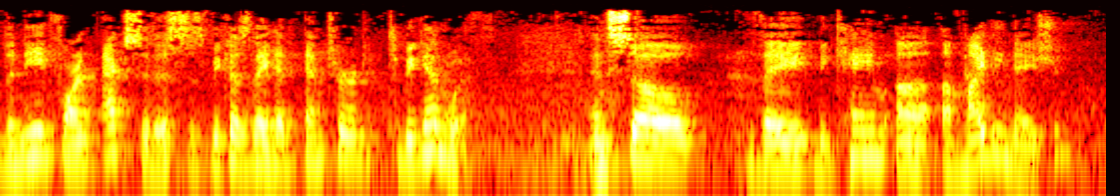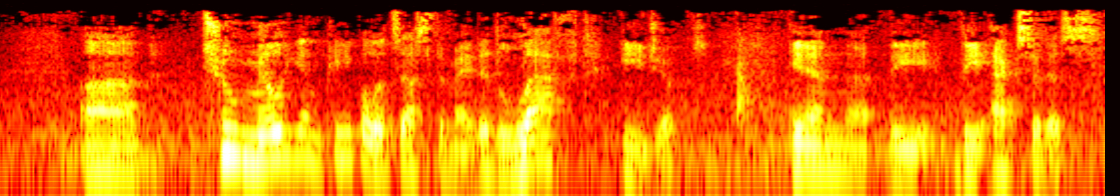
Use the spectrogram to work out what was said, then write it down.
the need for an Exodus is because they had entered to begin with. And so they became a, a mighty nation. Uh, Two million people, it's estimated, left Egypt in the, the Exodus.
